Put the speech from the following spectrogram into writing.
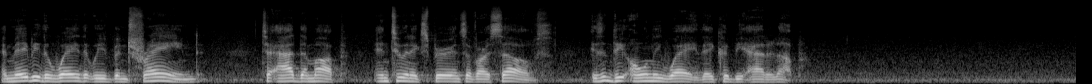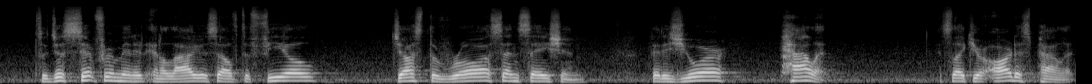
And maybe the way that we've been trained to add them up into an experience of ourselves isn't the only way they could be added up. So just sit for a minute and allow yourself to feel just the raw sensation that is your palette. It's like your artist palette,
